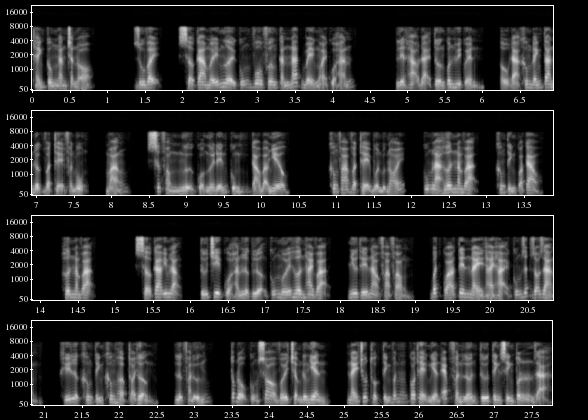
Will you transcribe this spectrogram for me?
thành công ngăn chặn nó. Dù vậy, sở ca mấy người cũng vô phương cắn nát bề ngoài của hắn. Liệt hạo đại tướng quân huy quyền, ẩu đả không đánh tan được vật thể phân bụng, máng, sức phòng ngự của ngươi đến cùng cao bao nhiêu? Không phá vật thể buồn bực nói, cũng là hơn năm vạn, không tính quá cao. Hơn năm vạn. Sở ca im lặng, tứ chi của hắn lực lượng cũng mới hơn hai vạn, như thế nào phá phòng bất quá tên này hai hại cũng rất rõ ràng, khí lực không tính không hợp thói thường, lực phản ứng, tốc độ cũng so với chậm đương nhiên, này chút thuộc tính vẫn có thể nghiền ép phần lớn tứ tinh sinh tuần giả.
